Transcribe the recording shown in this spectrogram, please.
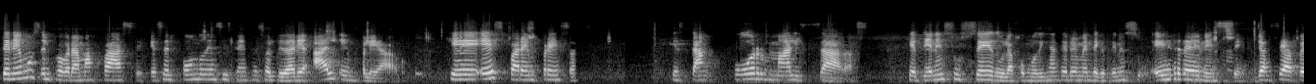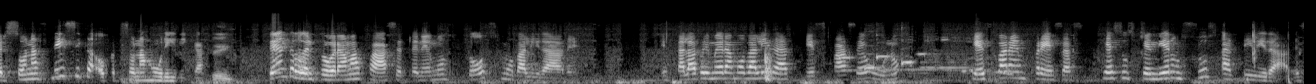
tenemos el programa FASE, que es el Fondo de Asistencia Solidaria al Empleado, que es para empresas que están formalizadas, que tienen su cédula, como dije anteriormente, que tienen su RNC, ya sea persona física o persona jurídica. Dentro del programa FASE tenemos dos modalidades. Está la primera modalidad, que es fase 1, que es para empresas que suspendieron sus actividades.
